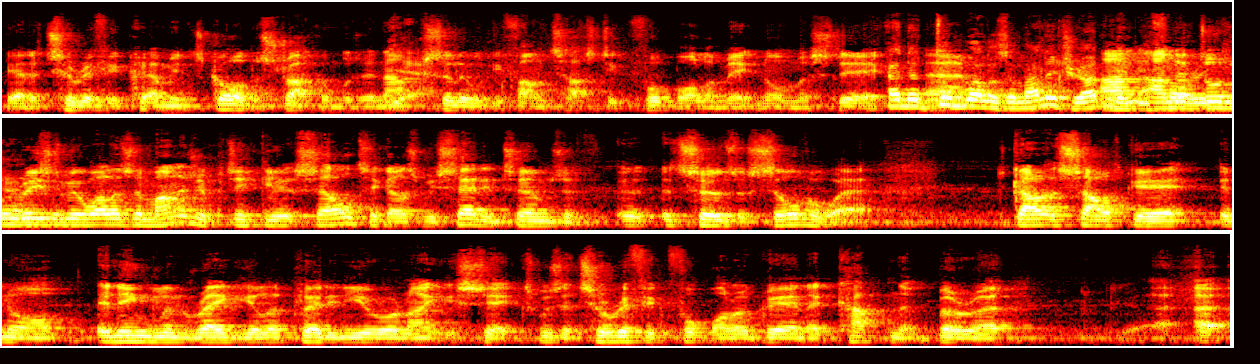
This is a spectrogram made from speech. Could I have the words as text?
He had a terrific. I mean, Gordon Strachan was an absolutely fantastic footballer, make no mistake. And had done Um, well as a manager, and, and have done reasonably well as a manager, particularly at Celtic, as we said, in terms of uh, in terms of silverware. Gareth Southgate, you know, in England regular, played in Euro '96, was a terrific footballer, again, a captain at Boro, uh, uh,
